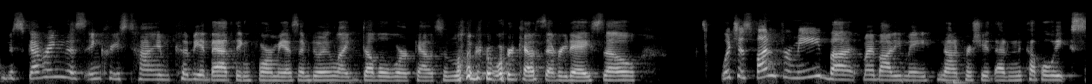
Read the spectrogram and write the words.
I'm discovering this increased time could be a bad thing for me as I'm doing like double workouts and longer workouts every day. So, which is fun for me, but my body may not appreciate that in a couple weeks.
